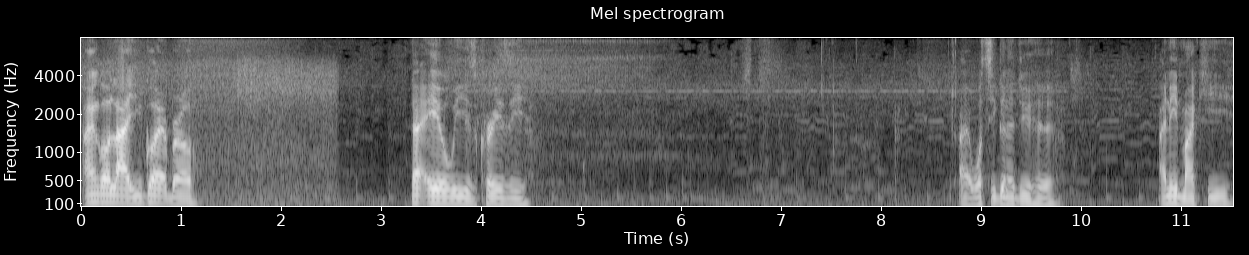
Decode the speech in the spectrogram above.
I ain't gonna lie, you got it, bro. That AoE is crazy. Alright, what's he gonna do here? I need my key.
